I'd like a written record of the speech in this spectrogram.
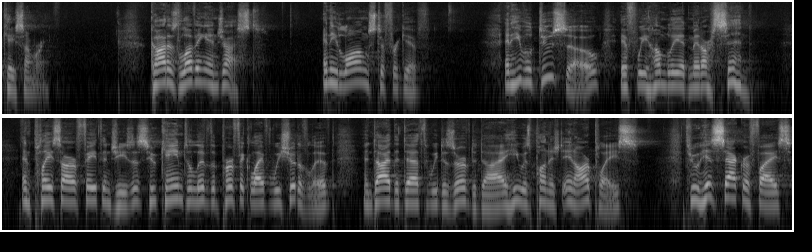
K summary God is loving and just, and He longs to forgive. And He will do so if we humbly admit our sin and place our faith in Jesus, who came to live the perfect life we should have lived and died the death we deserve to die. He was punished in our place. Through his sacrifice,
